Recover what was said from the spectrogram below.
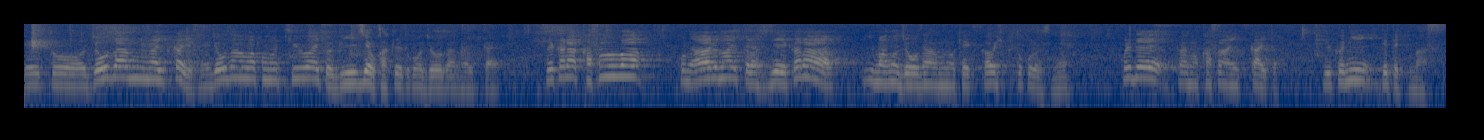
えーと、乗算が1回ですね。乗算はこの qi と bj をかけるところの乗算が1回。それから加算はこの r の i プラス j から今の乗算の結果を引くところですね。これであの加算1回というふうに出てきます。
